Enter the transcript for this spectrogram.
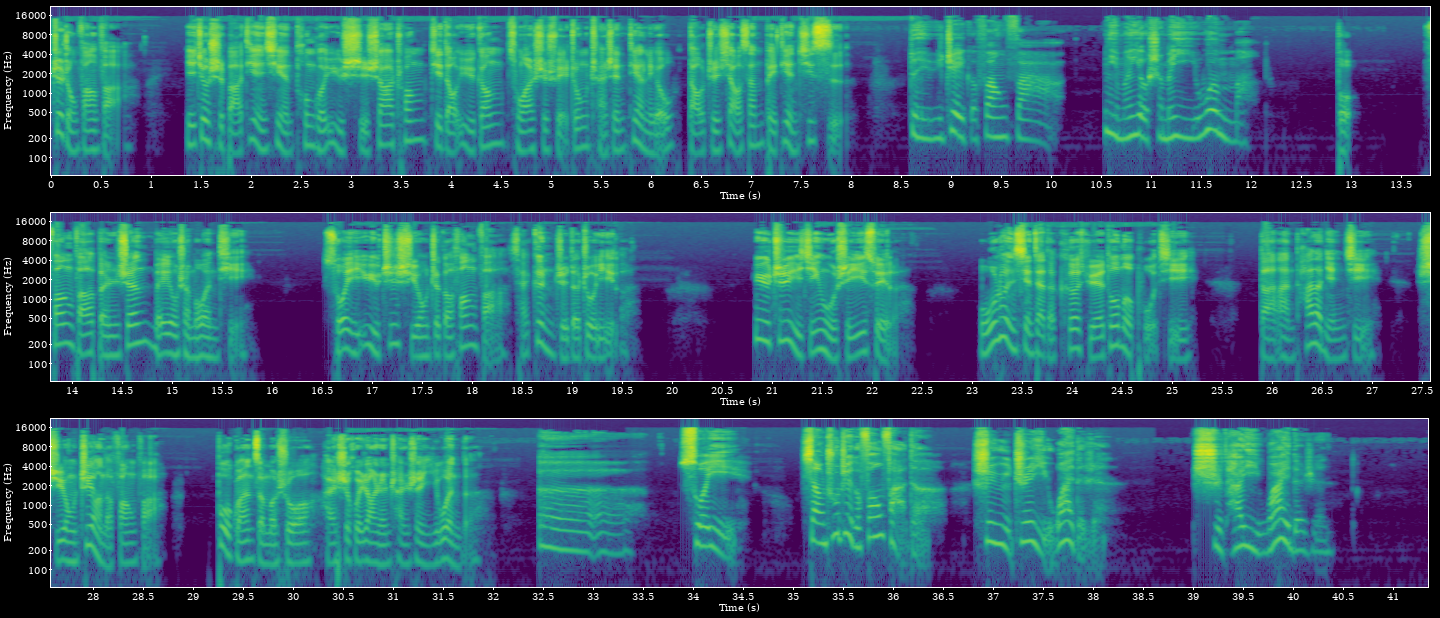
这种方法，也就是把电线通过浴室纱窗接到浴缸，从而使水中产生电流，导致孝三被电击死。对于这个方法，你们有什么疑问吗？不，方法本身没有什么问题，所以玉芝使用这个方法才更值得注意了。玉芝已经五十一岁了，无论现在的科学多么普及，但按他的年纪使用这样的方法，不管怎么说，还是会让人产生疑问的。呃，所以想出这个方法的是预知以外的人。是他以外的人。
